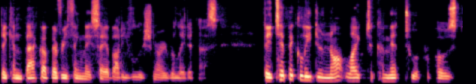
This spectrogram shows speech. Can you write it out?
They can back up everything they say about evolutionary relatedness. They typically do not like to commit to a proposed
